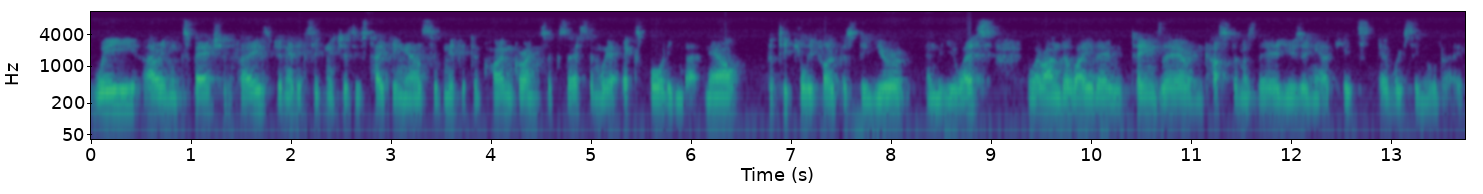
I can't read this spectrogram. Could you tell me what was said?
we are in expansion phase. Genetic Signatures is taking our significant homegrown success and we're exporting that now, particularly focused in Europe and the US. We're underway there with teams there and customers there using our kits every single day.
